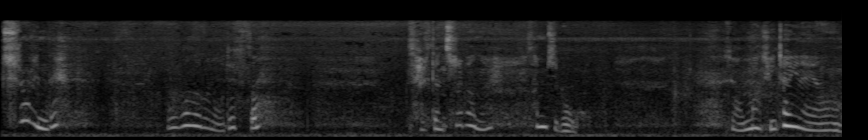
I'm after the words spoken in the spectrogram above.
칠월인데 5번 홀은 어딨어? 자, 일단 7번을 35. 지금 엉망진창이네요.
